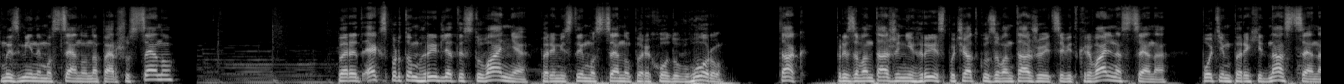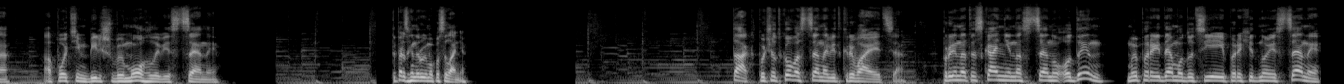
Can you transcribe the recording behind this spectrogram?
ми змінимо сцену на першу сцену. Перед експортом гри для тестування перемістимо сцену переходу вгору. Так, при завантаженні гри спочатку завантажується відкривальна сцена, потім перехідна сцена, а потім більш вимогливі сцени. Тепер згенеруємо посилання. Так, початкова сцена відкривається. При натисканні на сцену 1 ми перейдемо до цієї перехідної сцени,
